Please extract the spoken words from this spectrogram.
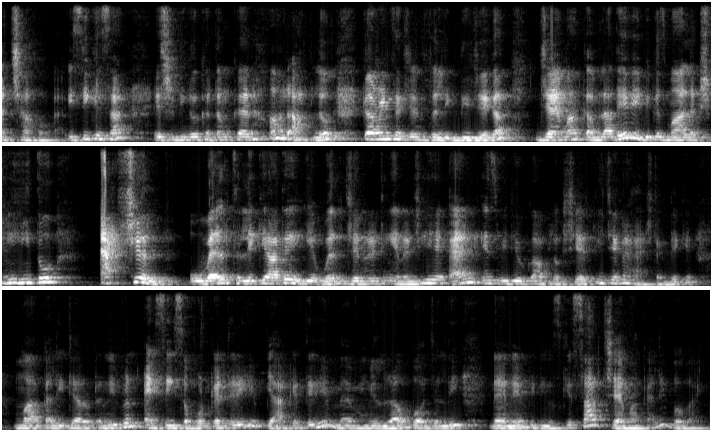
अच्छा होगा। इसी के साथ इस रीडिंग को खत्म कर और आप लोग कमेंट सेक्शन में लिख दीजिएगा। जय माँ कमला देवी बिकॉज़ माँ लक्ष्मी ही तो एक्चुअल वेल्थ लेके आते हैं। ये वेल्थ जनरेटिंग एनर्जी है। एंड इस वीडियो को आप लोग शेयर कीजिएगा। हैश टैग देखे। माँ काली टैरोटा निर्वन ऐसे ही सपोर्ट करते रहिए, प्यार करते रहिए। मैं मिल रहा हूँ बहुत जल्दी नए नए वीडियोज़ के साथ। जय माँ काली। बाय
